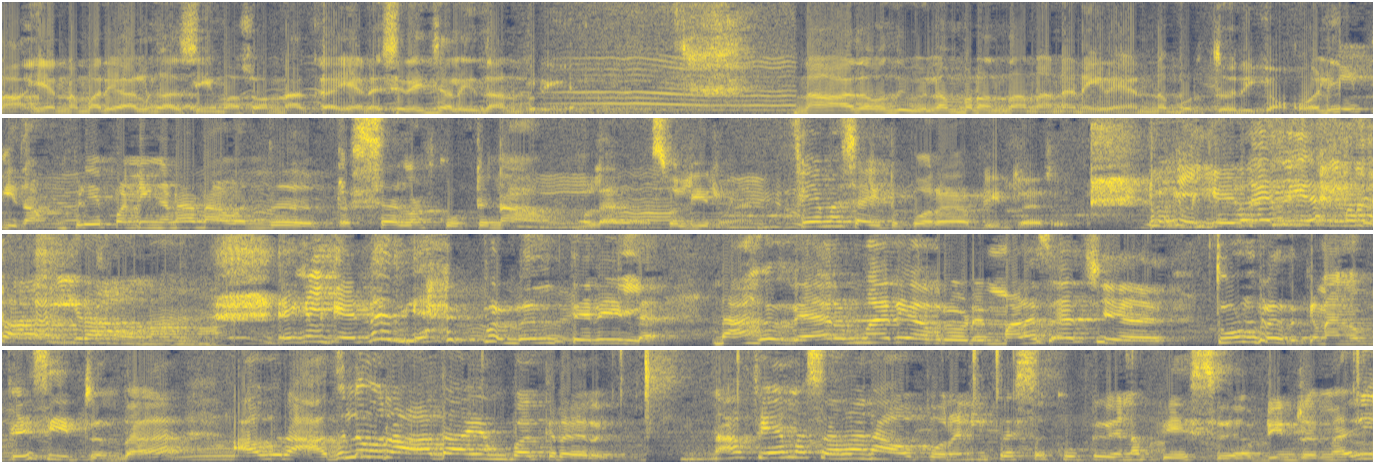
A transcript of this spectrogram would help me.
நான் என்ன மாதிரி ஆளுங்க அசிங்கமா சொன்னாக்கா என்னை சிறைச்சாலைக்கு தான் அனுப்புறீங்க. நான் அதை வந்து விளம்பரம் தான் நான் நினைக்கிறேன் என்னை பொறுத்த வரைக்கும். வழி ஏபி தான். இப்படியே பண்ணீங்கன்னா நான் வந்து ப்ரெஸ் எல்லாம் கூப்பிட்டு நான் உங்களை சொல்லிடுவேன் ஃபேமஸ் ஆயிட்டு போறேன் அப்படின்றாரு. எங்களுக்கு என்ன react- எங்களுக்கு என்ன ரியாக்ட் பண்றதுன்னு தெரியல. நாங்க வேற மாதிரி அவரோட மனசாட்சியை தூண்டுறதுக்கு நாங்க பேசிட்டு இருந்தா அவர் அதுல ஒரு ஆதாயம் பாக்குறாரு. நான் ஃபேமஸா தான் நான் ஆக போறேன் நீ ப்ரெஸ்ஸை கூப்பிட்டு வேணா பேசு அப்படின்ற மாதிரி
